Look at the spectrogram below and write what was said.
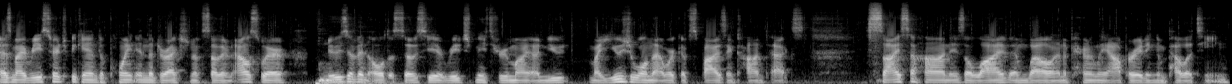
As my research began to point in the direction of southern Elsweyr, news of an old associate reached me through my unu- my usual network of spies and contacts. Sai Sahan is alive and well and apparently operating in Pellitine.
